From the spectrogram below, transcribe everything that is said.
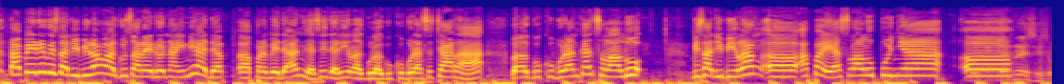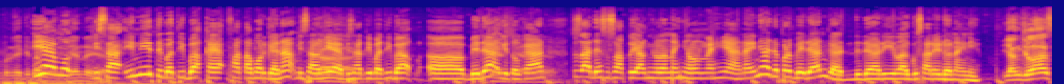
Tapi ini bisa dibilang lagu Saredona ini ada eh, perbedaan gak sih dari lagu-lagu kuburan secara lagu kuburan kan selalu bisa dibilang eh, apa ya selalu punya eh, Genre sih sebenarnya kita Iya, genre ya. bisa ini tiba-tiba kayak Fata Morgana misalnya, Ya. bisa tiba-tiba eh, beda Yes, gitu ya, kan. ya. Terus ada sesuatu yang nyeleneh-nyelenehnya. Nah, ini ada perbedaan gak dari lagu Saredona ini? Yang jelas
